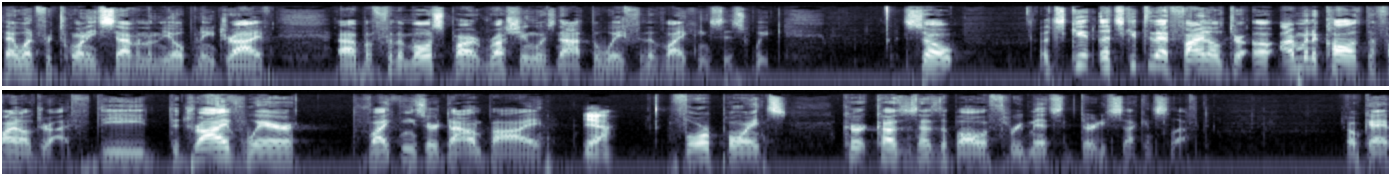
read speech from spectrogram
that went for 27 on the opening drive. Uh, but for the most part, rushing was not the way for the Vikings this week. So let's get let's get to that final. Uh, I'm going to call it the final drive. The the drive where the Vikings are down by yeah. four points. Kirk Cousins has the ball with three minutes and 30 seconds left. Okay.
